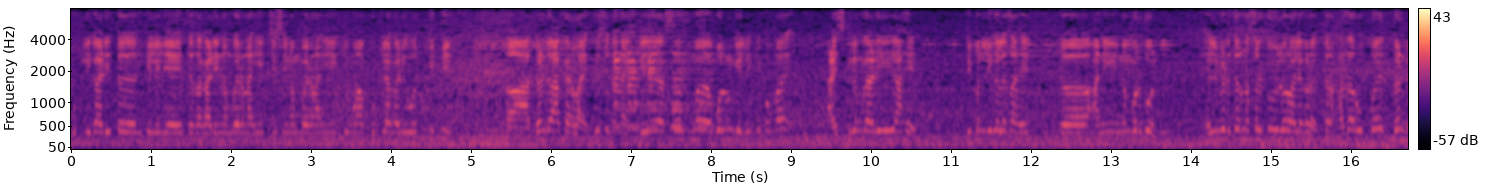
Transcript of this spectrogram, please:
कुठली गाडी तर हे केलेली आहे त्याचा गाडी नंबर नाही सी नंबर नाही किंवा कुठल्या गाडीवर किती अं, दंड आकारला आहे ते सुद्धा नाही. ते असं म- बोलून गेले की बाबा आईस्क्रीम गाडी आहे. ती पण लिगलच आहे. तर- आणि नंबर दोन हेल्मेट जर नसेल टू व्हीलरवाल्याकडं तर हजार रुपये दंड.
